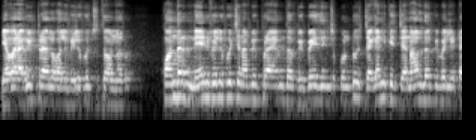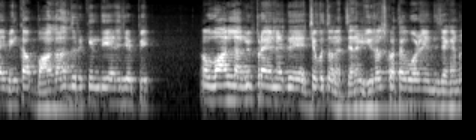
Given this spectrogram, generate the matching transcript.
ఎవరి అభిప్రాయాలు వాళ్ళు వెలుబుచ్చుతూ ఉన్నారు. కొందరు నేను వెలుబుచ్చిన అభిప్రాయంతో విభేదించుకుంటూ జగన్కి జనాల్లోకి వెళ్ళే టైం ఇంకా బాగా దొరికింది అని చెప్పి వాళ్ళ అభిప్రాయాన్ని అయితే చెబుతున్నారు. జనం ఈరోజు కొత్తగా పోవడం ఏంది Jagan.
